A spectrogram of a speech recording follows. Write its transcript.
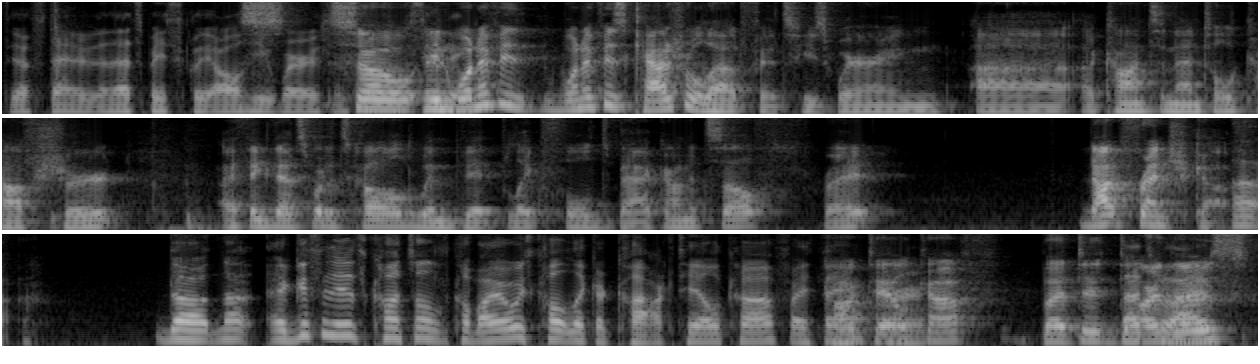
the standard, and that's basically all he wears. in So in one of his one of his casual outfits, he's wearing uh, a continental cuff shirt. I think that's what it's called when it like folds back on itself, right? Not French cuff, Uh, no, not. I guess it is continental cuff. I always call it like a cocktail cuff. I think cocktail or- cuff. But did, are those?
